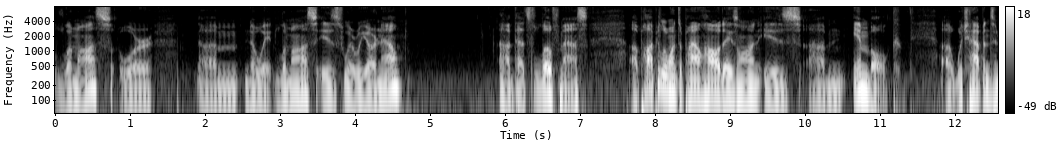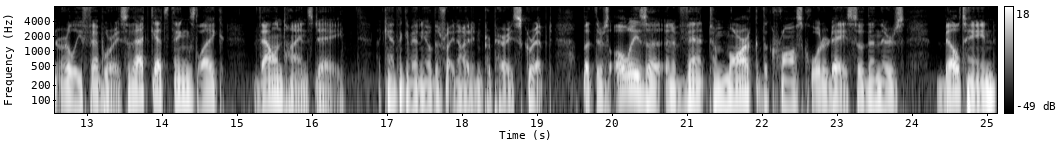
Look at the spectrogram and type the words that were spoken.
Lammas, or um, no, wait, Lammas is where we are now. Uh, that's Loafmas. A popular one to pile holidays on is um, Imbolc, uh, which happens in early February. So that gets things like Valentine's Day. I can't think of any others right now. I didn't prepare a script. But there's always a, an event to mark the cross quarter day. So then there's Beltane.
